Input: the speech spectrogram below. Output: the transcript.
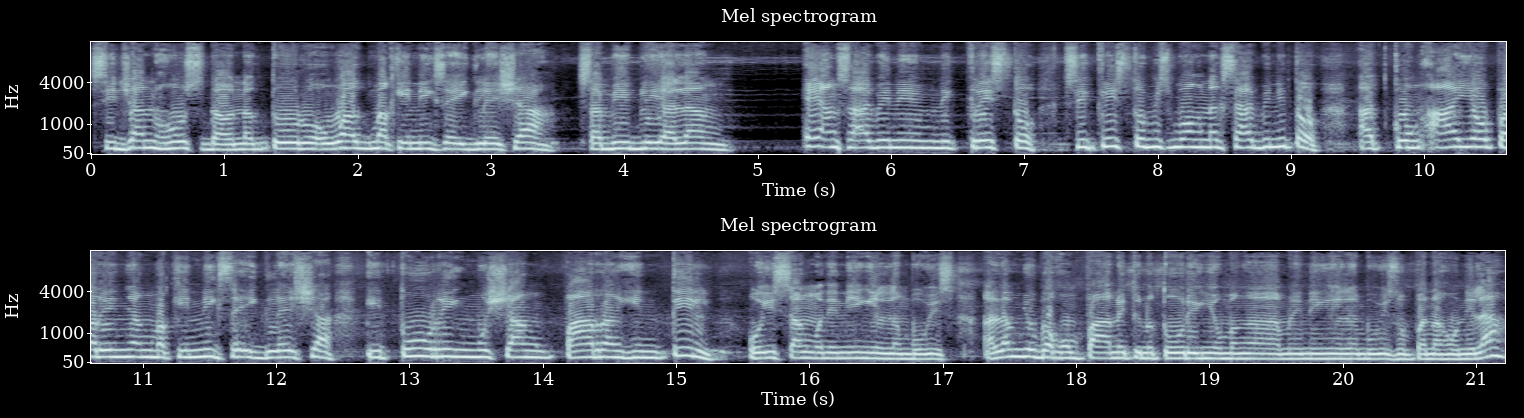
Si John Hus daw nagturo, huwag makinig sa iglesia. Sa Biblia lang. Eh, ang sabi ni, ni Kristo, si Kristo mismo ang nagsabi nito. At kung ayaw pa rin niyang makinig sa iglesia, ituring mo siyang parang hintil o isang maniningil ng buwis. Alam niyo ba kung paano itinuturing yung mga maniningil ng buwis ng panahon nila?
